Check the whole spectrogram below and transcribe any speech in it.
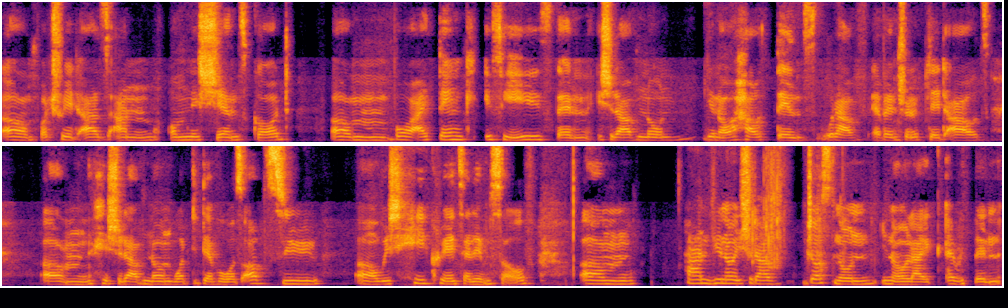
um, portrayed as an omniscient God. Um, but I think if he is, then he should have known, you know, how things would have eventually played out. Um, he should have known what the devil was up to, uh, which he created himself. Um, and you know, he should have just known, you know, like everything.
